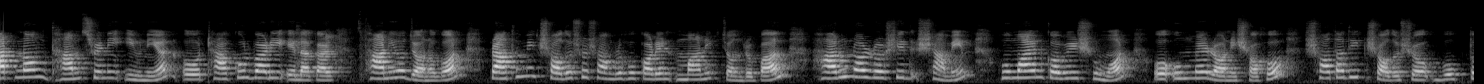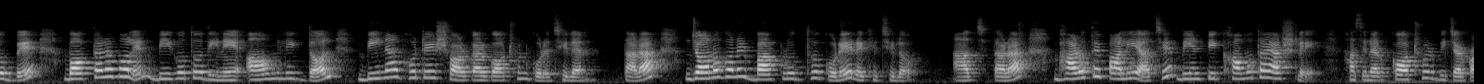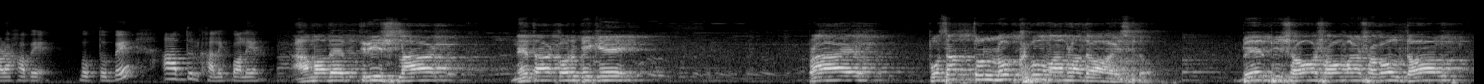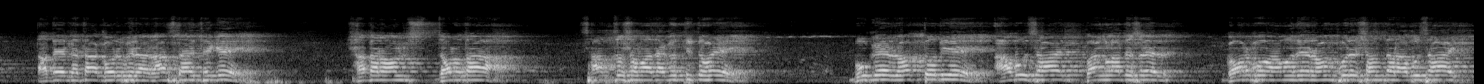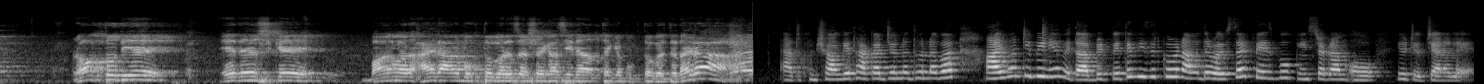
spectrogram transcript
আট নং ধামশ্রেণী ইউনিয়ন ও ঠাকুরবাড়ি এলাকার স্থানীয় জনগণ প্রাথমিক সদস্য সংগ্রহ করেন মানিক চন্দ্রপাল হারুনর রশিদ শামীম, হুমায়ুন কবির সুমন ও উম্মের রনি সহ শতাধিক সদস্য বক্তব্যে বক্তারা বলেন, বিগত দিনে আওয়ামী লীগ দল বিনা ভোটে সরকার গঠন করেছিলেন। তারা জনগণের বাকরুদ্ধ করে রেখেছিল। আজ তারা ভারতে পালিয়ে আছে, বিএনপি ক্ষমতায় আসলে হাসিনার কঠোর বিচার করা হবে, বক্তব্যে আব্দুল খালেক বলেন। আমাদের ত্রিশ লাখ নেতা কর্মীকে প্রায় পঁচাত্তর লক্ষ মামলা দেওয়া হয়েছিল। বিএনপি সহ সমমান সকল দল, তাদের নেতা কর্মীরা রাস্তায় থেকে সাধারণ জনতা, ছাত্র সমাজ একত্রিত হয়ে বুকের রক্ত দিয়ে আবু সাইদ বাংলাদেশের গর্ব আমাদের রংপুরের সন্তান আবু সাইদ। রক্ত দিয়ে এ দেশকে বাংলার হায়রার মুক্ত করেছে, শেখ হাসিনা থেকে মুক্ত করেছে, তাই না? এতক্ষণ সঙ্গে থাকার জন্য ধন্যবাদ। আই ওয়ান টিভি নিয়মিত আপডেট পেতে ভিজিট করুন আমাদের ওয়েবসাইট, ফেসবুক, ইনস্টাগ্রাম ও ইউটিউব চ্যানেলে।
